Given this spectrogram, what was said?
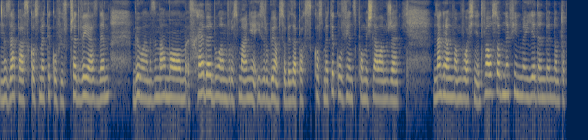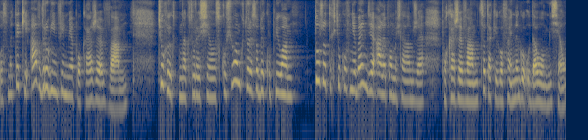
zapas kosmetyków już przed wyjazdem. Byłam z mamą w Hebe, byłam w Rosmanie i zrobiłam sobie zapas kosmetyków, więc pomyślałam, że Nagram Wam właśnie dwa osobne filmy. Jeden będą to kosmetyki, a w drugim filmie pokażę Wam ciuchy, na które się skusiłam, które sobie kupiłam. Dużo tych ciuków nie będzie, ale pomyślałam, że pokażę Wam, co takiego fajnego udało mi się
